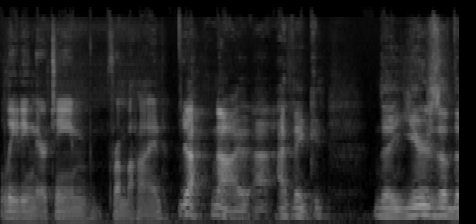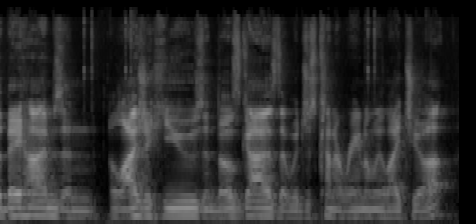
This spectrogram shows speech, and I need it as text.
leading their team from behind. Yeah, no, I, I think the years of the Boeheims and Elijah Hughes and those guys that would just kind of randomly light you up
